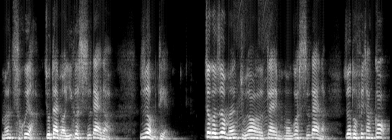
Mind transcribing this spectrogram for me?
门词汇啊就代表一个时代的热点。这个热门主要在某个时代呢，热度非常高，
